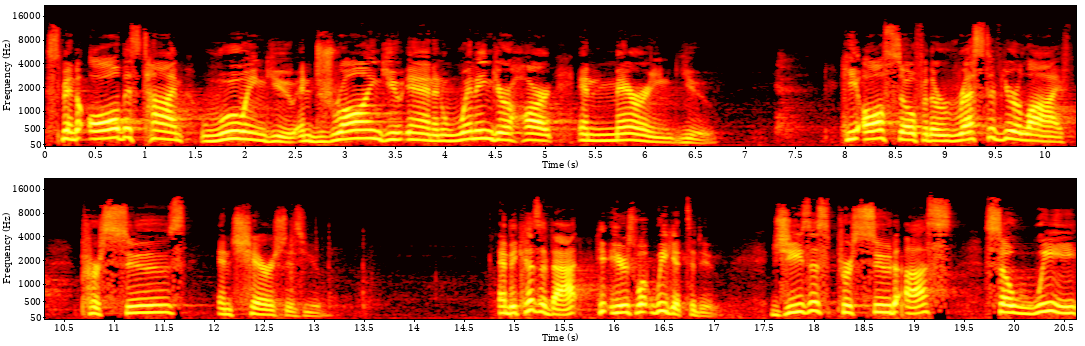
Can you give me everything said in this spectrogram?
spend all this time wooing you and drawing you in and winning your heart and marrying you. He also, for the rest of your life, pursues and cherishes you. And because of that, here's what we get to do Jesus pursued us so we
